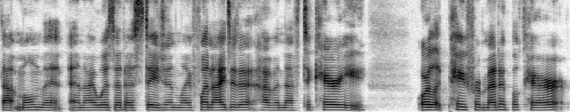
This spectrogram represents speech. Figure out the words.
that moment. And I was at a stage in life when I didn't have enough to carry or like pay for medical care.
